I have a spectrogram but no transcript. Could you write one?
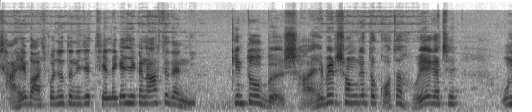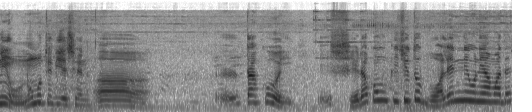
সাহেব আজ পর্যন্ত নিজের ছেলেকে যেখানে আসতে দেননি। কিন্তু সাহেবের সঙ্গে তো কথা হয়ে গেছে। উনি অনুমতি দিয়েছেন। তা কই? সেরকম কিছু তো বলেননি উনি আমাদের।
